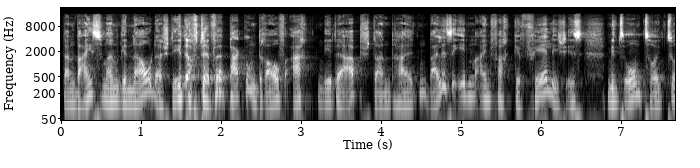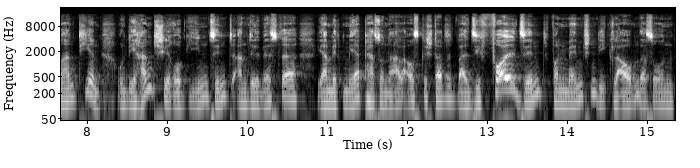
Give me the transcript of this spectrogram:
Dann weiß man genau, da steht auf der Verpackung drauf, acht Meter Abstand halten, weil es eben einfach gefährlich ist, mit so einem Zeug zu hantieren. Und die Handchirurgien sind an Silvester ja mit mehr Personal ausgestattet, weil sie voll sind von Menschen, die glauben, dass so ein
